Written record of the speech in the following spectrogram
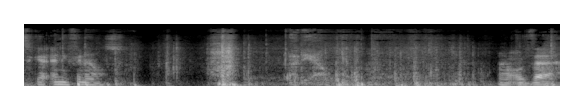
to get anything else out of there.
